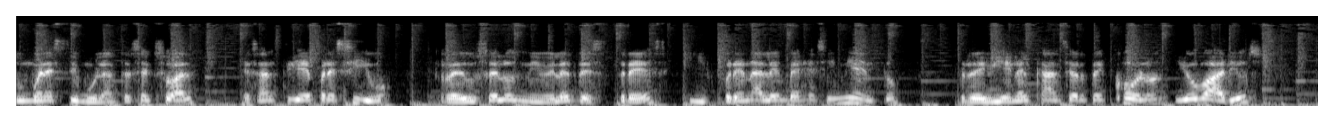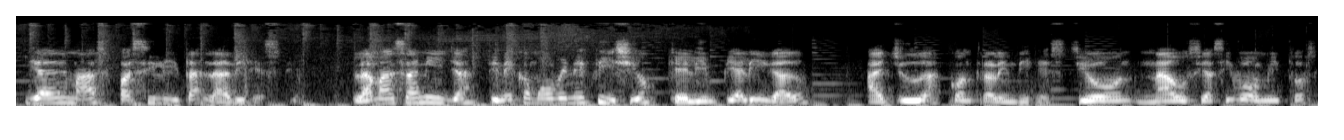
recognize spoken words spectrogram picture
un buen estimulante sexual, es antidepresivo, reduce los niveles de estrés y frena el envejecimiento, previene el cáncer de colon y ovarios y además facilita la digestión. La manzanilla tiene como beneficio que limpia el hígado, ayuda contra la indigestión, náuseas y vómitos,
